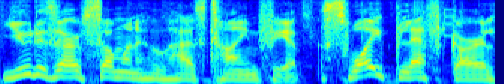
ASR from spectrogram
You deserve someone who has time for you. Swipe left, girl.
